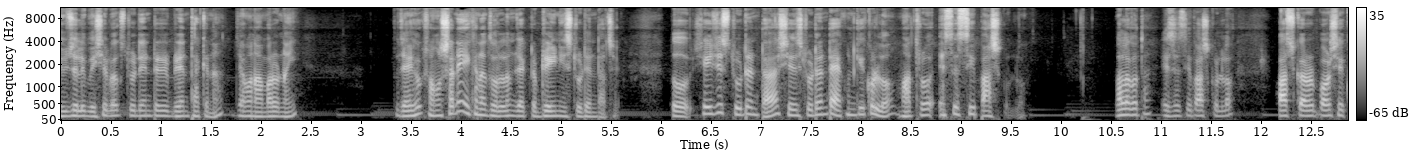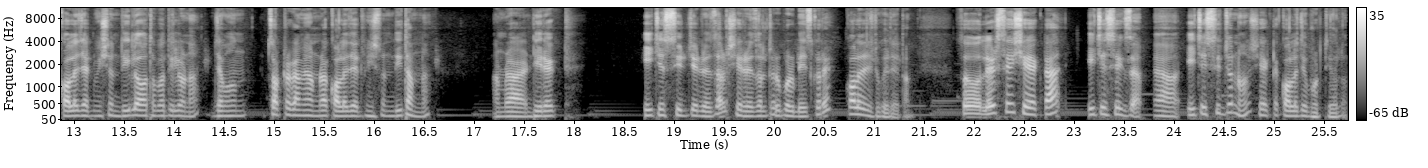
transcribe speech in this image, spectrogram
ইউজুয়ালি বেশিরভাগ স্টুডেন্টের ব্রেন থাকে না, যেমন আমারও নাই। যাই হোক, সমস্যা নেই। এখানে ধরলাম যে একটা ব্রেইন স্টুডেন্ট আছে। তো সেই যে স্টুডেন্টটা সেই স্টুডেন্টটা এখন কি করল? মাত্র এসএসসি পাস করল। ভালো কথা এসএসসি পাস করল। পাস করার পর সে কলেজ অ্যাডমিশন দিল অথবা দিল না। যেমন চট্টগ্রামে আমরা কলেজ অ্যাডমিশন দিতাম না। আমরা ডিরেক্ট এইচএসসির যে রেজাল্ট সেই রেজাল্টের উপর বেস করে কলেজে ঢুকে যেতাম। তো লেটস সে সে একটা এইচএসসি এক্সাম এইচএসসির জন্য সে একটা কলেজে ভর্তি হলো।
